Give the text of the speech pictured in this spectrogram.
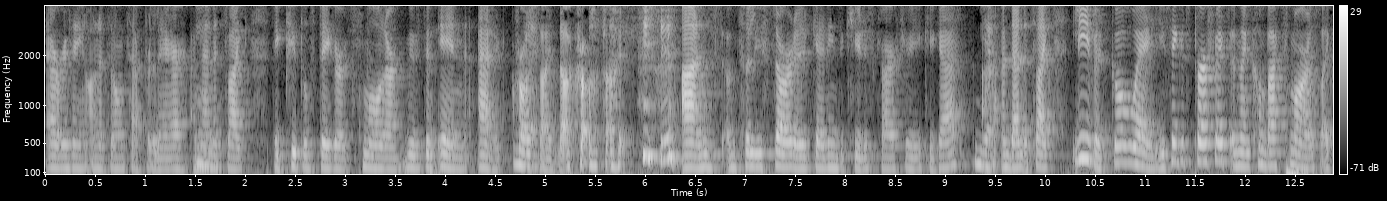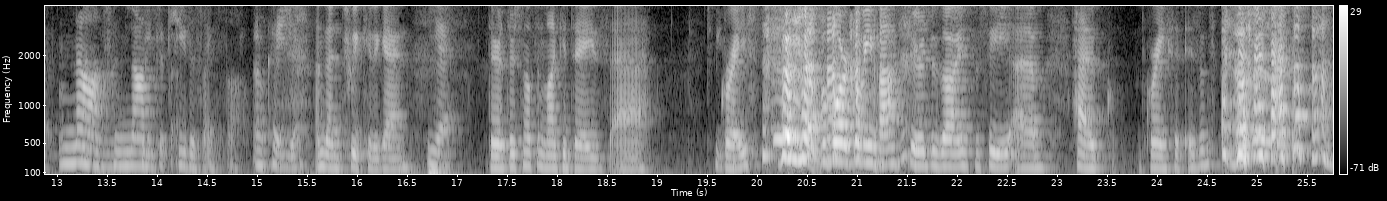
everything on its own separate layer, and then Mm. it's like make pupils bigger, smaller, move them in, out, cross-eyed, not cross-eyed, and until you started getting the cutest character you could get, Yeah. and then it's like leave it, go away. You think it's perfect, and then come back tomorrow. It's like no, Oh, it's not as cute as I thought, okay, yeah, and then tweak it again. yeah. There, there's nothing like a day's uh, grace before coming back to a design to see um, how great it isn't. I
